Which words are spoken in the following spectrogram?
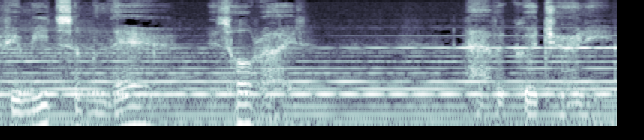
If you meet someone there, it's all right. Have a good journey.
